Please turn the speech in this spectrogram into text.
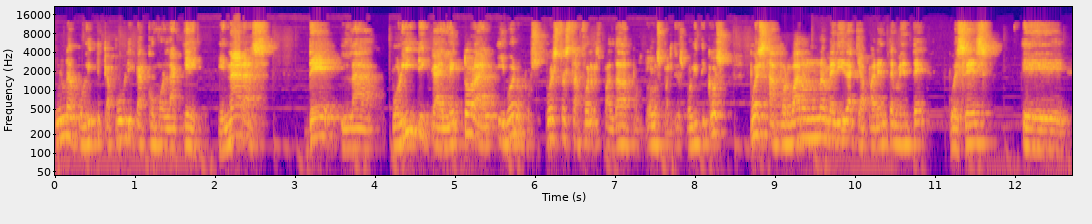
una política pública como la que en aras de la política electoral, y bueno, por supuesto esta fue respaldada por todos los partidos políticos, pues aprobaron una medida que aparentemente pues es eh,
